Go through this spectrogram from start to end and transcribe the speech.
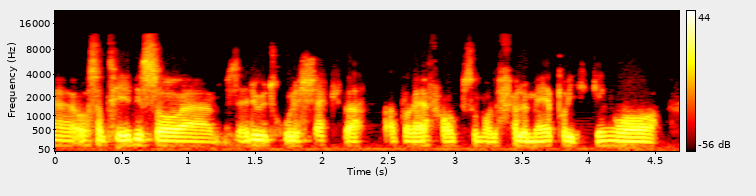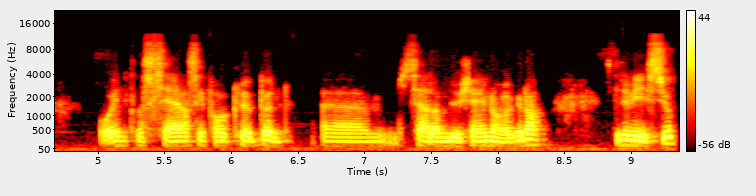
Uh, og samtidig så, uh, så, er det utrolig kjekt at, at det er folk som følger med på Viking og, og interesserer seg for klubben, selv om du ikke er i Norge. da. Så Det viser jo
